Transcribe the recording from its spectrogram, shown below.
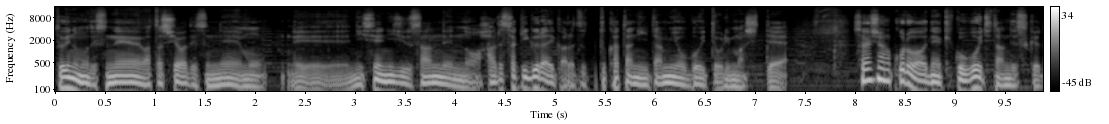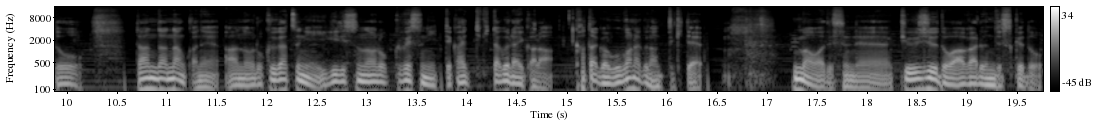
というのもですね、私はですね、もう、えー2023年の春先ぐらいからずっと肩に痛みを覚えておりまして、最初の頃はね、結構動いてたんですけど、だんだんなんかね、あの、6月にイギリスのロックフェスに行って帰ってきたぐらいから、肩が動かなくなってきて、今はですね、90度は上がるんですけど、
